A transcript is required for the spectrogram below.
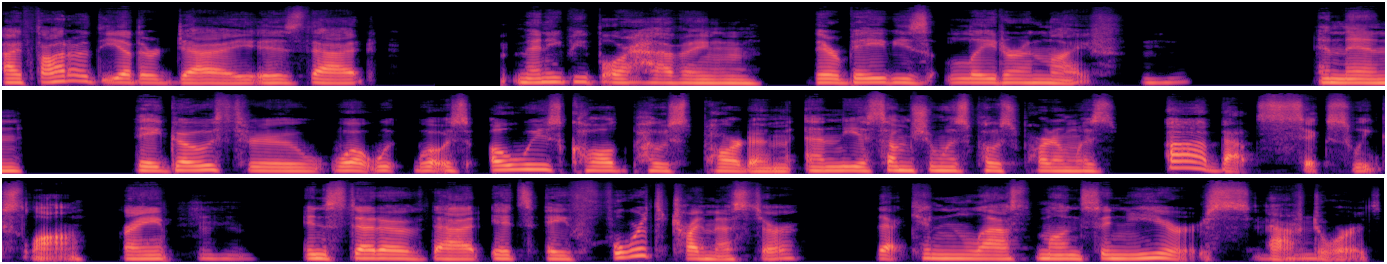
I thought of the other day is that many people are having their babies later in life. Mhm. And then they go through what w- what was always called postpartum, and the assumption was postpartum was uh, about six weeks long, right? Mhm. Instead of that, it's a fourth trimester that can last months and years Mhm. afterwards,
